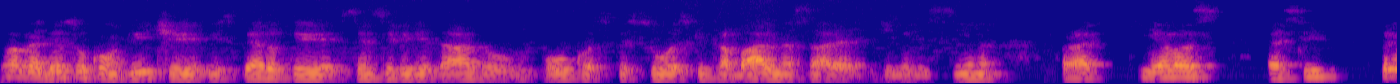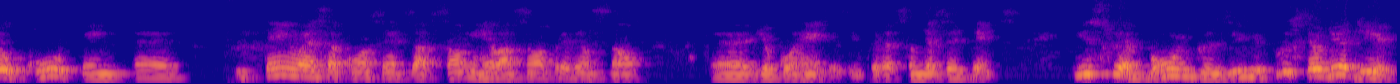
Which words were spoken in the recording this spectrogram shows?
Eu agradeço o convite, espero ter sensibilizado um pouco as pessoas que trabalham nessa área de medicina para que elas é, se preocupem é, e tenham essa conscientização em relação à prevenção é, de ocorrências, em prevenção de acidentes. Isso é bom, inclusive, para o seu dia a dia.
